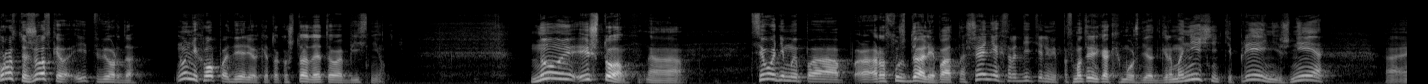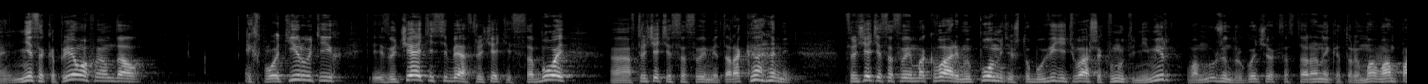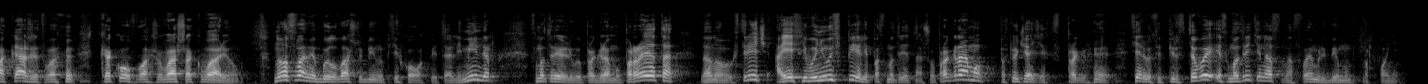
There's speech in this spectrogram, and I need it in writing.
Просто жестко и твердо. Ну, не хлопая дверью, как я только что до этого объяснил. Ну и что? А, сегодня мы по, рассуждали по отношениях с родителями, посмотрели, как их можно сделать гармоничнее, теплее, нежнее. А, несколько приемов я вам дал. Эксплуатируйте их, изучайте себя, встречайтесь с собой, а, встречайтесь со своими тараканами, Встречайтесь со своим аквариумом и помните, чтобы увидеть ваш внутренний мир, вам нужен другой человек со стороны, который вам покажет, каков ваш, ваш аквариум. Ну а с вами был ваш любимый психолог Виталий Миллер. Смотрели вы программу про это. До новых встреч. А если вы не успели посмотреть нашу программму, подключайтесь к сервису Пирс ТВ и смотрите нас на своем любимом смартфоне.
